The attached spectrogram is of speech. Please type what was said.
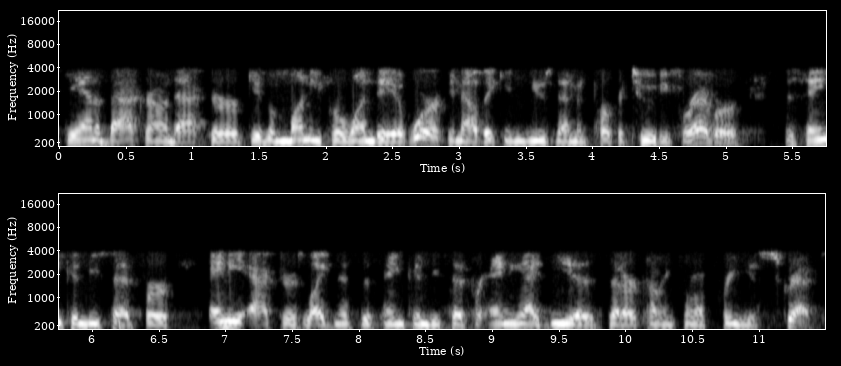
scan a background actor, give them money for one day of work, and now they can use them in perpetuity forever. The same can be said for any actor's likeness. The same can be said for any ideas that are coming from a previous script.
